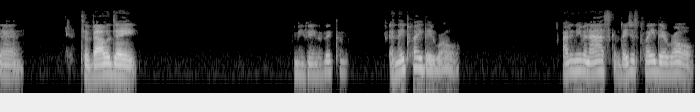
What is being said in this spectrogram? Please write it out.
than, to validate me being a victim. And they played their role. I didn't even ask them, they just played their role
